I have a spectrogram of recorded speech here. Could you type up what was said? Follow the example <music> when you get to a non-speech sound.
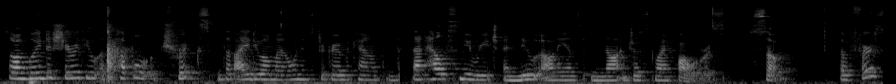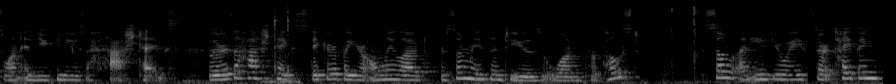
So I'm going to share with you a couple tricks that I do on my own Instagram account that helps me reach a new audience, not just my followers. So the first one is you can use hashtags. There is a hashtag sticker, but you're only allowed for some reason to use one per post. So an easier way, start typing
